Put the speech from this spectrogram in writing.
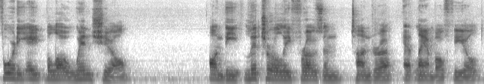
48 below wind chill on the literally frozen tundra at Lambeau Field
